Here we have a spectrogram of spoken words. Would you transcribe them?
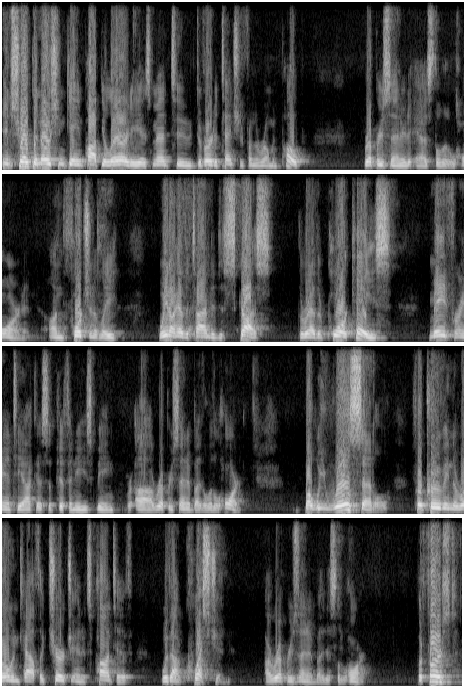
in short, the notion gained popularity as meant to divert attention from the Roman Pope, represented as the little horn. And unfortunately, we don't have the time to discuss the rather poor case made for Antiochus Epiphanes being uh, represented by the little horn. But we will settle for proving the Roman Catholic Church and its pontiff, without question, are represented by this little horn. But first,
